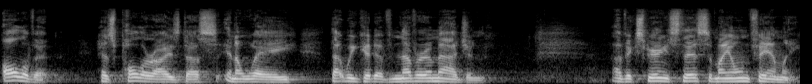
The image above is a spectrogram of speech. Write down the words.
All of it has polarized us in a way that we could have never imagined. I've experienced this in my own family.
